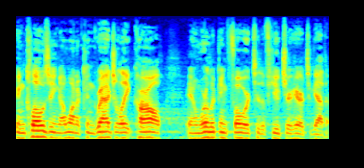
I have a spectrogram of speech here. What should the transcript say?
in closing, I want to congratulate Karl, and we're looking forward to the future here together.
